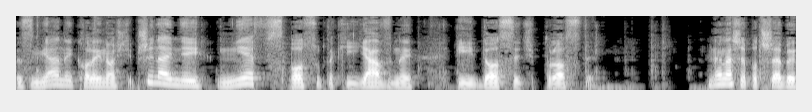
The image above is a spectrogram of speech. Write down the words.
zmiany kolejności. Przynajmniej nie w sposób taki jawny i dosyć prosty. Na nasze potrzeby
